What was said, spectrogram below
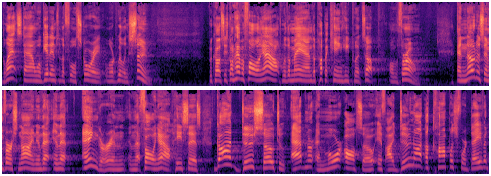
Glance down, we'll get into the full story, Lord willing, soon. Because he's going to have a falling out with a man, the puppet king he puts up on the throne. And notice in verse 9, in that, in that anger and in, in that falling out, he says, God do so to Abner and more also, if I do not accomplish for David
